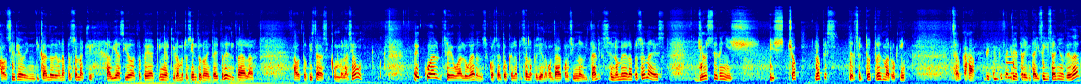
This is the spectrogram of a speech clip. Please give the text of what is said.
auxilio indicando de una persona que había sido atropellada aquí en el kilómetro 193, entrada a la autopista de circunvalación, el cual se llegó al lugar donde se constató que la persona pues ya no contaba con signos vitales. El nombre de la persona es Jocelyn Ischop López, del sector 3 Marroquín, Salcajá. ¿De cuántos años? De 36 años de edad.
